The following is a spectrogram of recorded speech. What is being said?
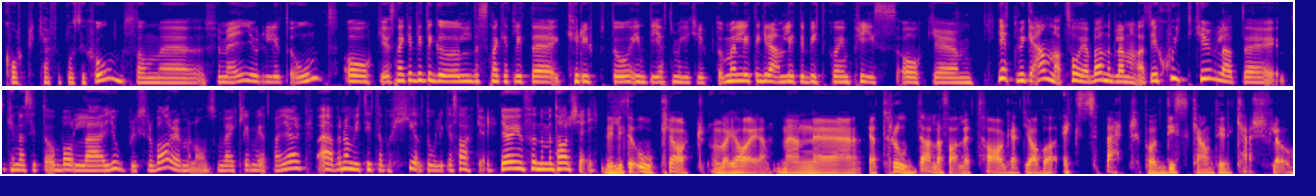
kort kaffeposition som eh, för mig gjorde lite ont. Och snackat lite guld, snackat lite krypto, inte jättemycket krypto, men lite grann, lite bitcoinpris och eh, jättemycket annat. Sojabönor bland annat. Det är skitkul att eh, kunna sitta och bolla jordbruksråvaror med någon som verkligen vet vad han gör. Även om vi tittar på helt olika saker. Jag är en fundamental tjej. Det är lite oklart vad jag är, men uh, jag trodde i alla fall ett tag att jag var expert på discounted cashflow.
